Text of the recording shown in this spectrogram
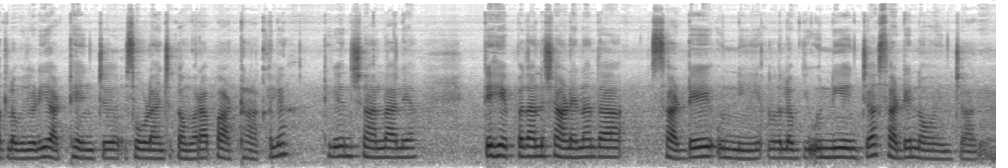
ਮਤਲਬ ਜਿਹੜੀ ਅੱਠ ਇੰਚ 16 ਇੰਚ ਕਮਰ ਆ, ਆਪਾਂ ਅੱਠ ਰੱਖ ਲਿਆ। ਠੀਕ ਹੈ, ਨਿਸ਼ਾਨ ਲਾ ਲਿਆ। ਅਤੇ ਹਿੱਪ ਦਾ ਨਿਸ਼ਾਨ ਇਹਨਾਂ ਦਾ ਸਾਢੇ 19 ਮਤਲਬ ਕਿ 19 ਇੰਚ ਆ, ਸਾਢੇ 9 ਇੰਚ ਆ ਗਿਆ।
